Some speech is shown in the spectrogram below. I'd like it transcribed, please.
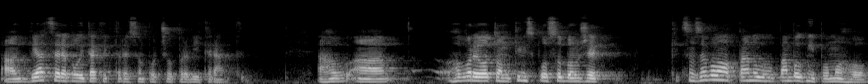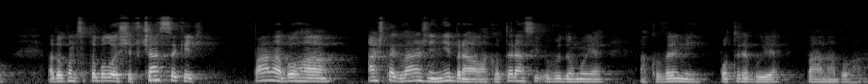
a viaceré boli také, ktoré som počul prvýkrát. A, a hovoril o tom tým spôsobom, že keď som zavolal k Pánu Bohu, Pán Boh mi pomohol. A dokonca to bolo ešte v čase, keď Pána Boha až tak vážne nebral, ako teraz si uvedomuje, ako veľmi potrebuje Pána Boha.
